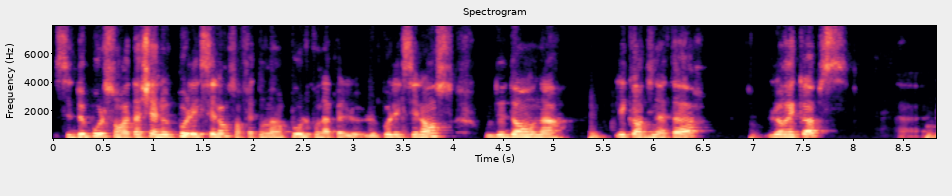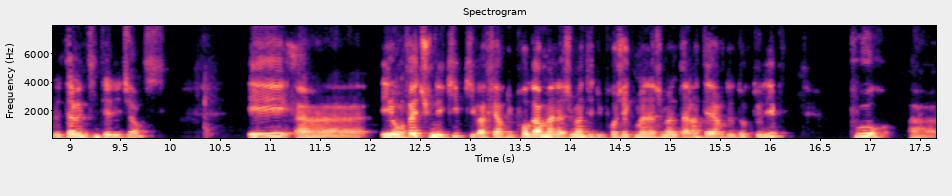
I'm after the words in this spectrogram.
ces deux pôles sont rattachés à notre pôle excellence. En fait, on a un pôle qu'on appelle le, pôle excellence, où dedans, on a les coordinateurs, le RECOPS, euh, le Talent Intelligence, et, euh, et, en fait, une équipe qui va faire du programme management et du project management à l'intérieur de Doctolib pour euh,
